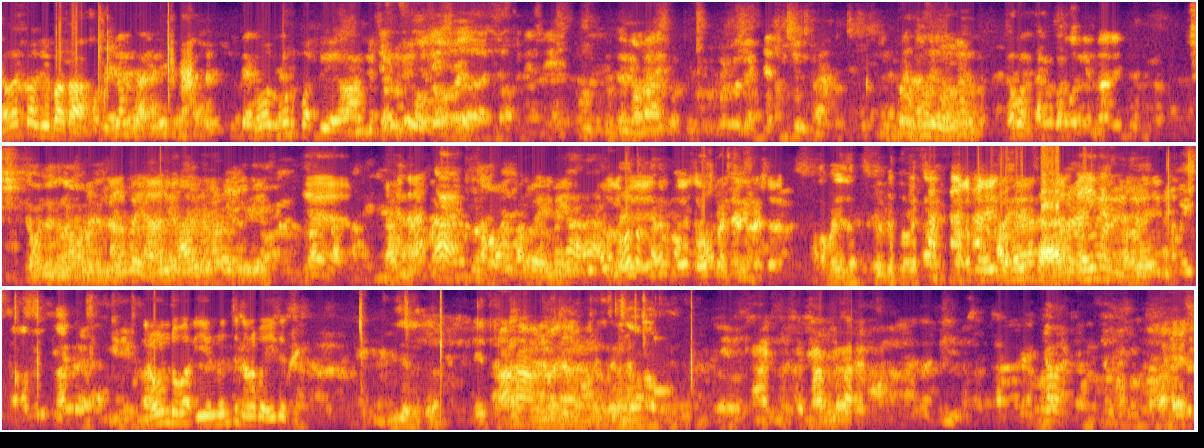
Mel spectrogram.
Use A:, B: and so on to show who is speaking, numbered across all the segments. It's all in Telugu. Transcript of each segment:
A: नमस्कार जी बाका बहुत गुड पर
B: दिए डबल
A: నలభై
B: రౌండ్ ఈ నుంచి నలభై ఐదు. మహేష్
